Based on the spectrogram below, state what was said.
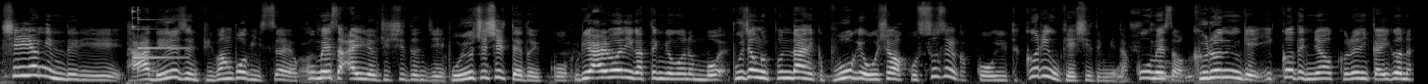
실령님들이 다 내려준 비방법이 있어요. 꿈에서 알려주시든지 보여주실 때도 있고 우리 할머니 같은 경우는 뭐 부정을 푼다니까 부엌에 오셔갖고 숯을 갖고 이렇게 끓이고 계시답니다. 꿈에서 그런 게 있거든요. 그러니까 이거는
